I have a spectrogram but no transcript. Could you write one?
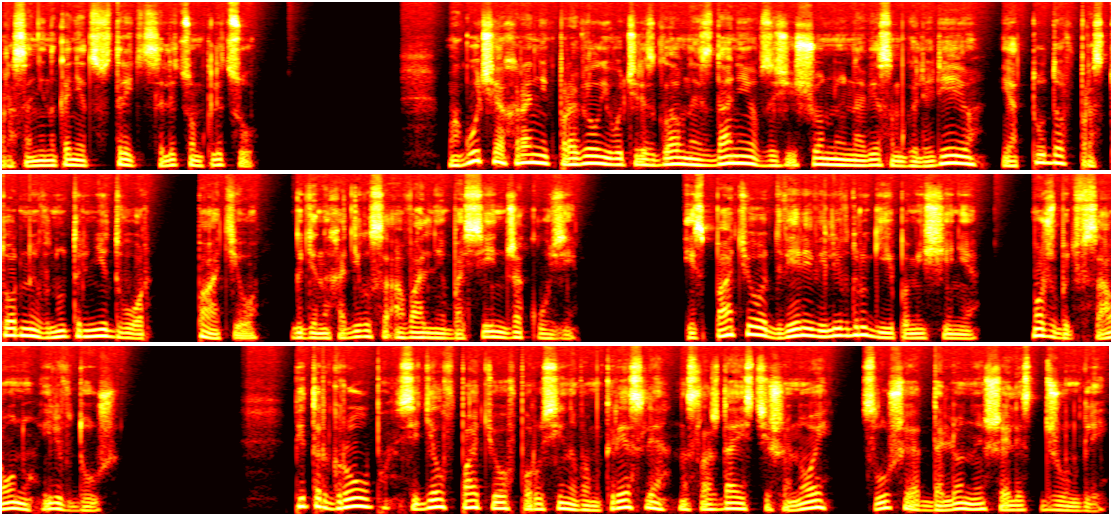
раз они наконец встретятся лицом к лицу. Могучий охранник провел его через главное здание в защищенную навесом галерею и оттуда в просторный внутренний двор, патио, где находился овальный бассейн джакузи. Из патио двери вели в другие помещения – может быть, в сауну или в душ. Питер Гроуп сидел в патио в парусиновом кресле, наслаждаясь тишиной, слушая отдаленный шелест джунглей.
